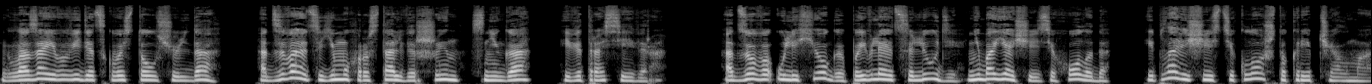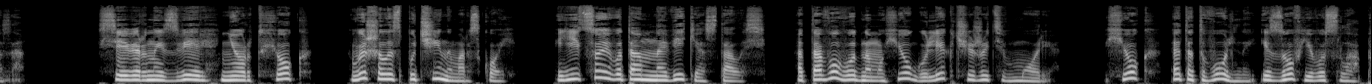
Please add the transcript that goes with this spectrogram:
Глаза его видят сквозь толщу льда, отзываются ему хрусталь вершин, снега и ветра севера. От зова Улихёга появляются люди, не боящиеся холода и плавящее стекло, что крепче алмаза. Северный зверь Нёрдхёк вышел из пучины морской. Яйцо его там навеки осталось. Оттого водному Хёгу легче жить в море. Хёг — этот вольный, и зов его слаб.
